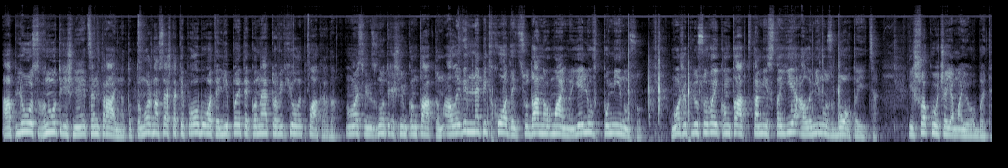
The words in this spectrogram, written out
а плюс внутрішня і центральна. Тобто можна все ж таки пробувати ліпити конектор від Hewlett Packard. Ось він з внутрішнім контактом. Але він не підходить сюди нормально. Є люфт по мінусу. Може плюсовий контакт там і стає, але мінус бовтається. І що курча я маю робити?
